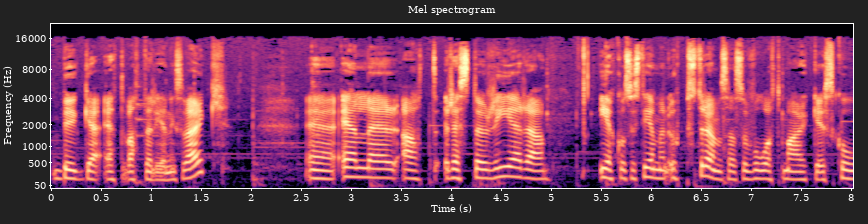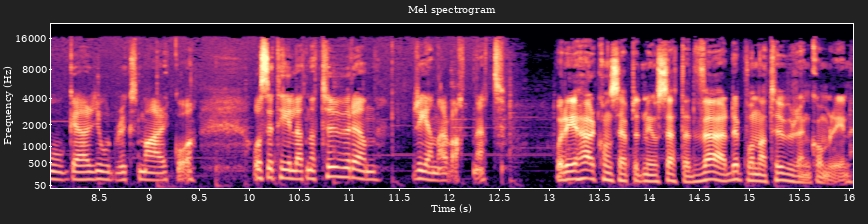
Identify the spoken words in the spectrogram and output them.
Bygga ett vattenreningsverk eh, eller att restaurera ekosystemen uppströms, alltså våtmarker, skogar, jordbruksmark och, och se till att naturen renar vattnet. Och det är här konceptet med att sätta ett värde på naturen kommer in.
